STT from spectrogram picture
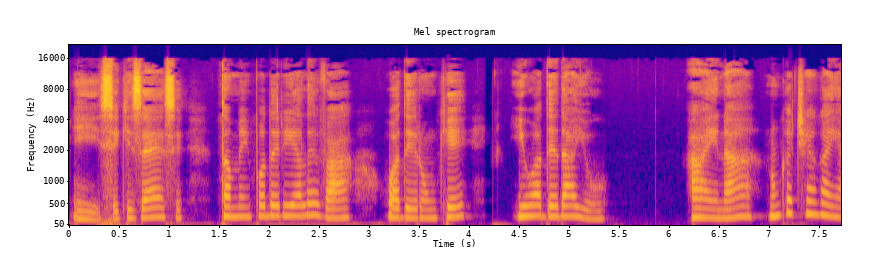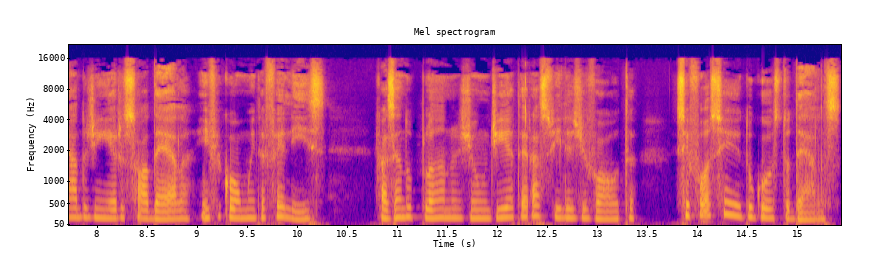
e, se quisesse, também poderia levar o Aderonque e o Adedayo. A Ainá nunca tinha ganhado dinheiro só dela e ficou muito feliz, fazendo planos de um dia ter as filhas de volta, se fosse do gosto delas.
